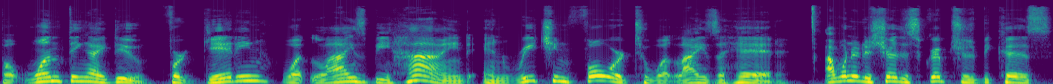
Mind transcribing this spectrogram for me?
but one thing I do, forgetting what lies behind and reaching forward to what lies ahead. I wanted to share the scriptures because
